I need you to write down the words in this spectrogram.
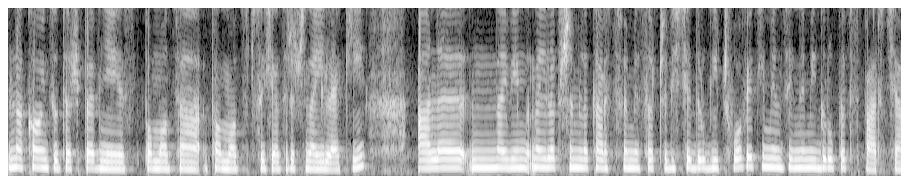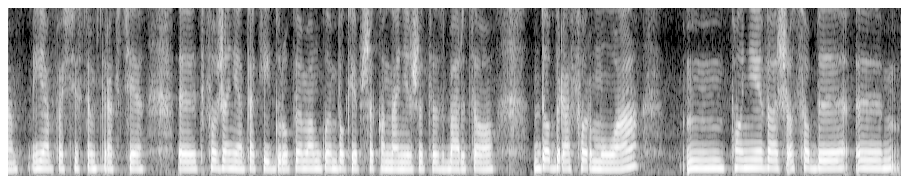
na końcu też pewnie jest pomoca, pomoc psychiatryczna i leki, ale najlepszym lekarstwem jest oczywiście drugi człowiek i między innymi grupy wsparcia. Ja właśnie jestem w trakcie y, tworzenia takiej grupy. Mam głębokie przekonanie, że to jest bardzo dobra formuła. ponieważ osoby ym,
